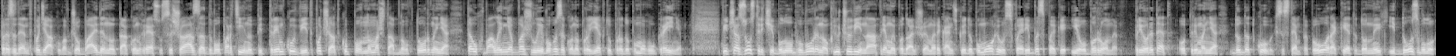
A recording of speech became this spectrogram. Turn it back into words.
Президент подякував Джо Байдену та Конгресу США за двопартійну підтримку від початку повномасштабного вторгнення та ухвалення важливого законопроєкту про допомогу Україні. Під час зустрічі було обговорено ключові напрями подальшої американської допомоги у сфері безпеки і оборони. Пріоритет отримання додаткових систем ППО, ракет до них і дозволу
